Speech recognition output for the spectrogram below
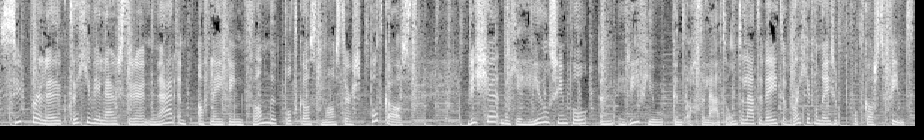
Superleuk dat je weer luistert naar een aflevering van de Podcast Masters podcast. Wist je dat je heel simpel een review kunt achterlaten om te laten weten wat je van deze podcast vindt?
